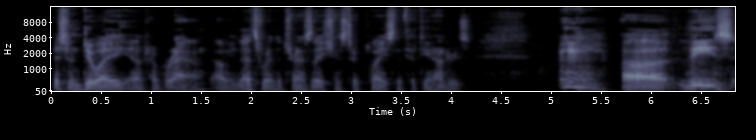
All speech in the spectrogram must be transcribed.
just from Douay uh, from Perrin. I mean, that's where the translations took place in the 1500s. uh, these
